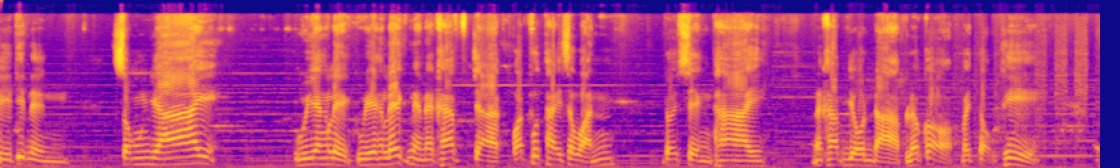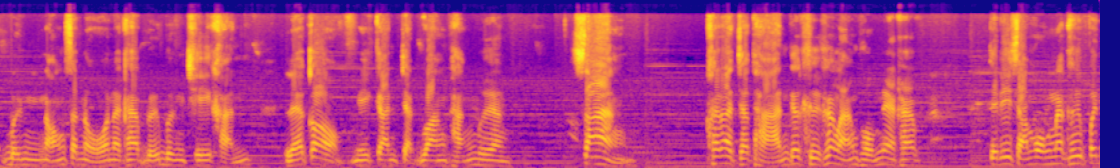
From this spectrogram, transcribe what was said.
ดีที่หนึ่งทรงย้ายเวียงเหล็กเวียงเล็กเนี่ยนะครับ จากวัดพุทธไทยสวรรค์ โดยเสี่ยงทาย นะครับ โยนดาบแล้วก็ไปตกที่บึงหนองสโหนนะครับ หรือบึงชีขัน แล้วก็มีการจัดวางผังเมือง สร้างข้าราชฐานก็คือข้างหลังผมเนี่ยครับเจดีย์สามองค์นะคือเป็น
